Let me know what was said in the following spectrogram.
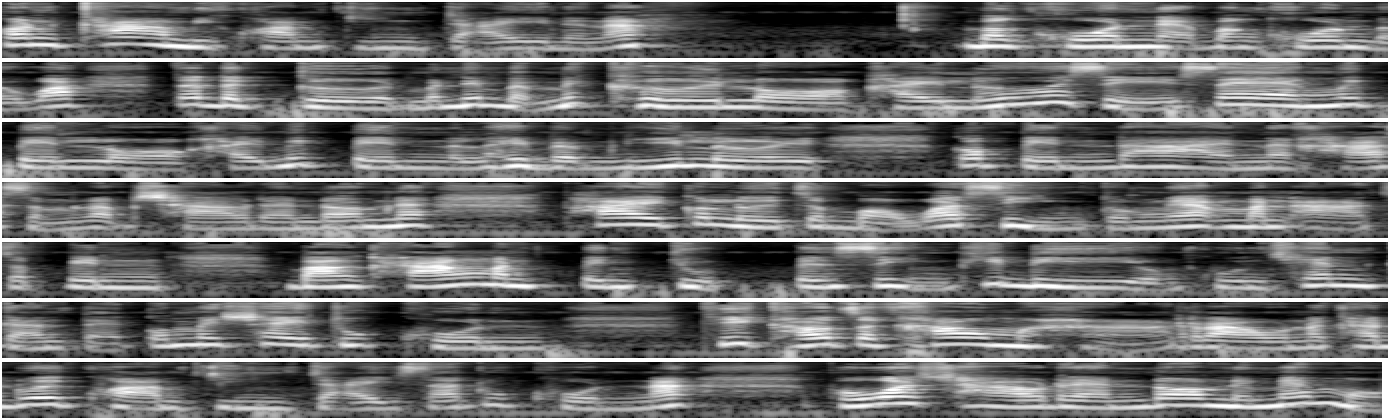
ค่อนข้างมีความจริงใจเนี่ยนะ บางคนเนี่ยบางคนแบบว่าตั้งแต่เกิดมันนี่แบบไม่เคยหลอกใครเลยเสแสร้งไม่เป็นหลอกใครไม่เป็นอะไรแบบนี้เลย ก็เป็นได้นะคะสำหรับชาวแรนดอมเนี่ยไพ่ก็เลยจะบอกว่าสิ่งตรงเนี้ยมันอาจจะเป็นบางครั้งมันเป็นจุดเป็นสิ่งที่ดีของคุณเช่นกัน แต่ก็ไม่ใช่ทุกคนที่เขาจะเข้ามาหาเรานะคะ ด้วยความจริงใจซะทุกคนนะเพราะว่าชาวแรนดอมในแม่หมอ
